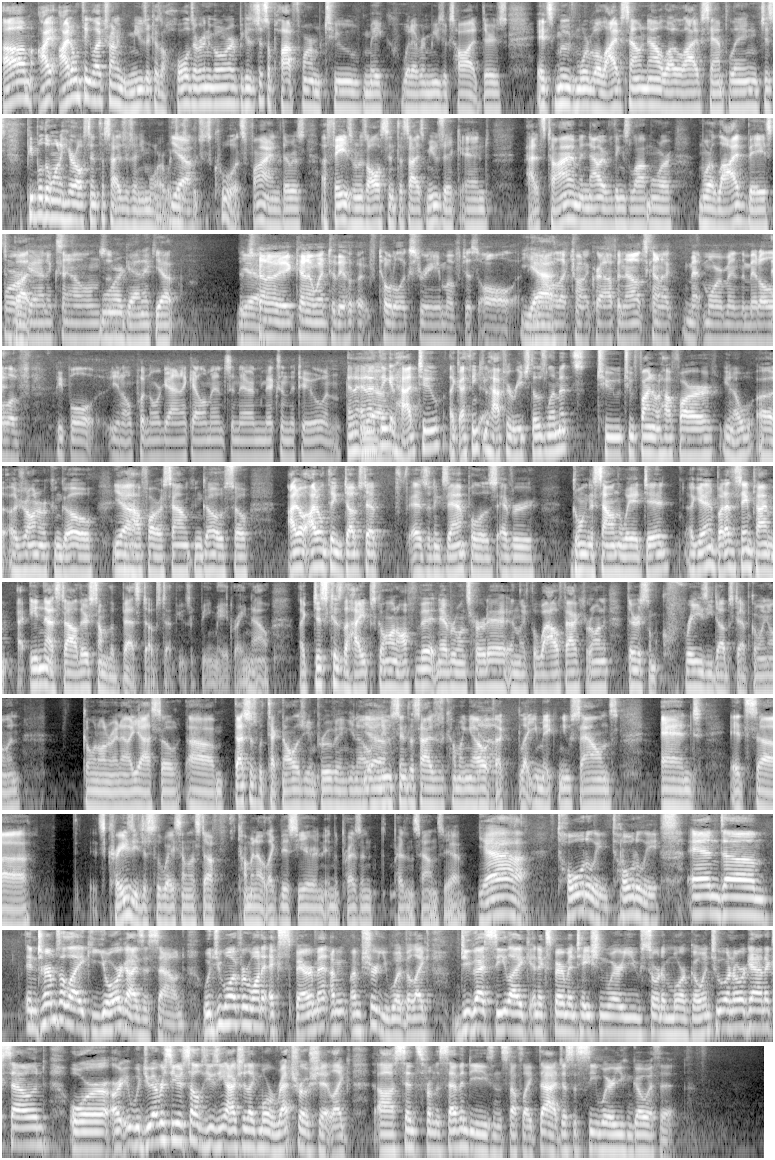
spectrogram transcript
Um, I, I don't think electronic music as a whole is ever going to go anywhere because it's just a platform to make whatever music's hot. There's it's moved more to a live sound now, a lot of live sampling. Just people don't want to hear all synthesizers anymore, which Yeah. is which is cool. It's fine. There was a phase when it was all synthesized music and had its time, and now everything's a lot more more live based, More but organic sounds. more organic. Yep. It's Yeah. kind of it kind of went to the uh, total extreme of just all you Yeah. know, electronic crap, and now it's kind of met more in the middle of people, you know, putting organic elements in there and mixing the two, and And, and Yeah. I think it had to. Like I think you have to reach those limits to to find out how far you know a, a genre can go. Yeah. And how far a sound can go. So I don't I don't think dubstep as an example is ever going to sound the way it did again. But at the same time, in that style, there's some of the best dubstep music being made right now. Like just because the hype's gone off of it and everyone's heard it and like the wow factor on it, there is some crazy dubstep going on going on right now. Yeah, so um, that's just with technology improving. You know, Yeah. new synthesizers coming out Yeah. that let you make new sounds, and it's uh, it's crazy just the way some of the stuff coming out like this year and in the present present sounds. Yeah. Yeah, totally, totally. And um, in terms of like your guys' sound, would you ever want to experiment? I mean, I'm sure you would, but like, do you guys see like an experimentation where you sort of more go into an organic sound, or, or would you ever see yourselves using actually like more retro shit, like uh, synths from the '70s and stuff like that, just to see where you can go with it?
